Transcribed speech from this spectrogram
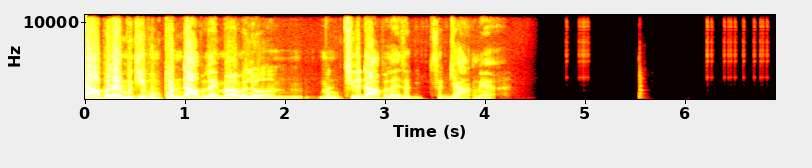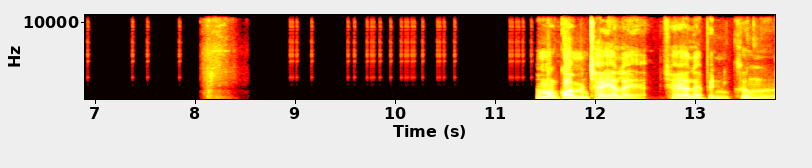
ดาบอะไรเมื่อกี้ผมป้นดาบอะไรมาไม่รู้มันชื่อดาบอะไรสักสักอย่างเนี่ยแล้วมังกรมันใช้อะไรอะ ใช้อะไรเป็นเครื่องมือ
